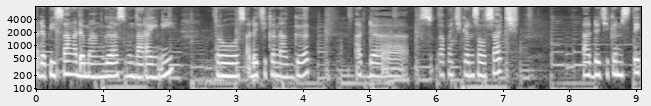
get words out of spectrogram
ada pisang ada mangga sementara ini. Terus ada chicken nugget ada apa chicken sausage ada chicken stick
